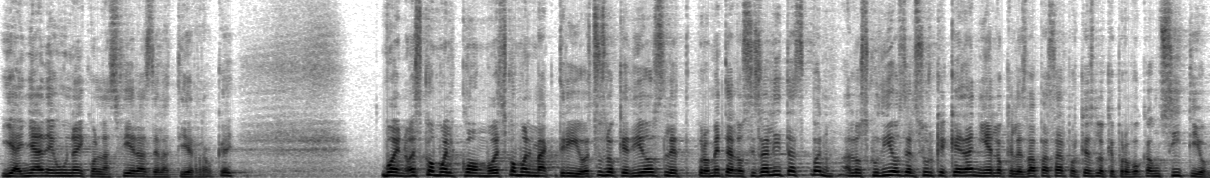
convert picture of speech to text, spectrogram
y añade una y con las fieras de la tierra, ¿ok? Bueno, es como el combo, es como el mactrío. Esto es lo que Dios le promete a los israelitas, bueno, a los judíos del sur que quedan, y es lo que les va a pasar porque es lo que provoca un sitio.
